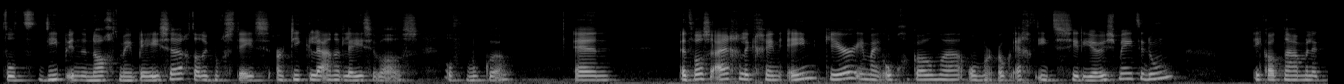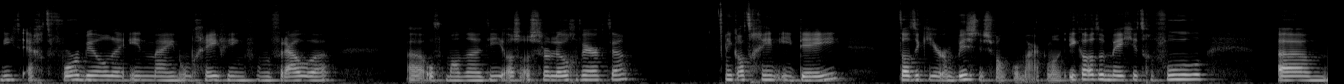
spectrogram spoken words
tot diep in de nacht mee bezig. Dat ik nog steeds artikelen aan het lezen was of boeken. En het was eigenlijk geen één keer in mij opgekomen om er ook echt iets serieus mee te doen. Ik had namelijk niet echt voorbeelden in mijn omgeving van vrouwen uh, of mannen die als astroloog werkten. Ik had geen idee dat ik hier een business van kon maken. Want ik had een beetje het gevoel ehm,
